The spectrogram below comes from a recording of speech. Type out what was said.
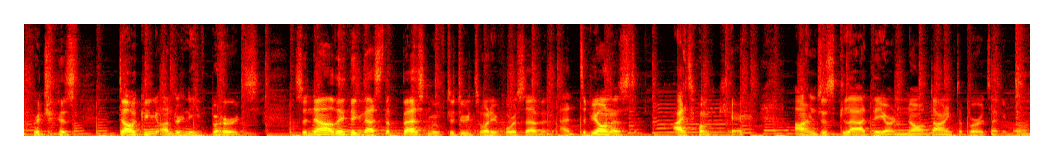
for just ducking underneath birds. So now they think that's the best move to do 24-7. And to be honest, I don't care. I'm just glad they are not dying to birds anymore.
